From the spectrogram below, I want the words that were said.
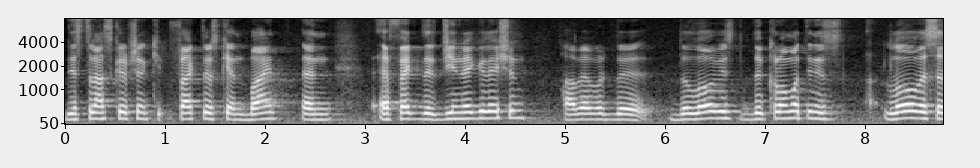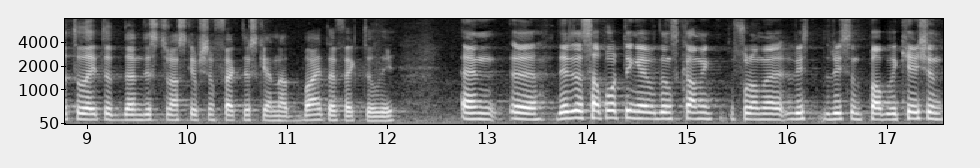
these transcription factors can bind and affect the gene regulation. However, the, the lowest, the chromatin is low acetylated, then these transcription factors cannot bind effectively. And uh, there is a supporting evidence coming from a re recent publication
